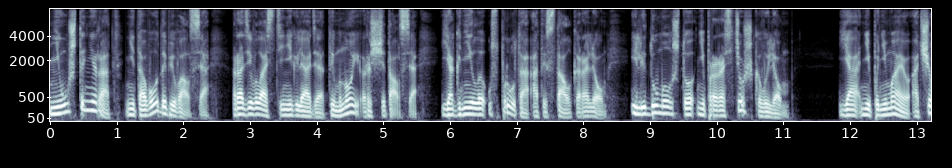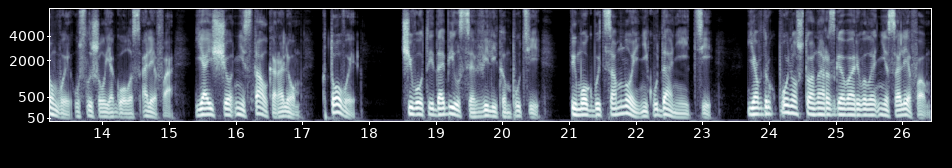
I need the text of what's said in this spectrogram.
Неужто не рад, не того добивался? Ради власти не глядя, ты мной рассчитался. Я гнила у спрута, а ты стал королем. Или думал, что не прорастешь ковылем? Я не понимаю, о чем вы, услышал я голос Алефа. Я еще не стал королем. Кто вы? Чего ты добился в великом пути? Ты мог быть со мной, никуда не идти. Я вдруг понял, что она разговаривала не с Алефом.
